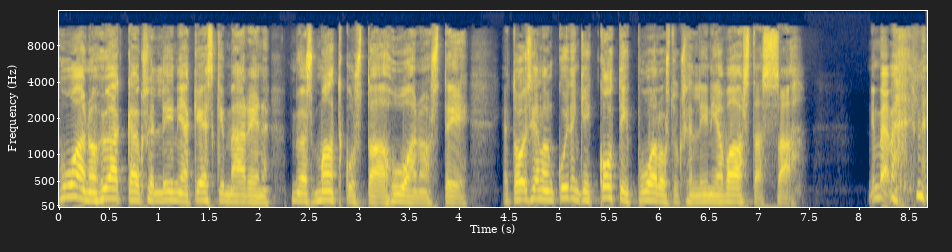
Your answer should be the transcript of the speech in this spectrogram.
huono hyökkäyksen linja keskimäärin myös matkustaa huonosti. Ja toi siellä on kuitenkin kotipuolustuksen linja vastassa niin mä, mä,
